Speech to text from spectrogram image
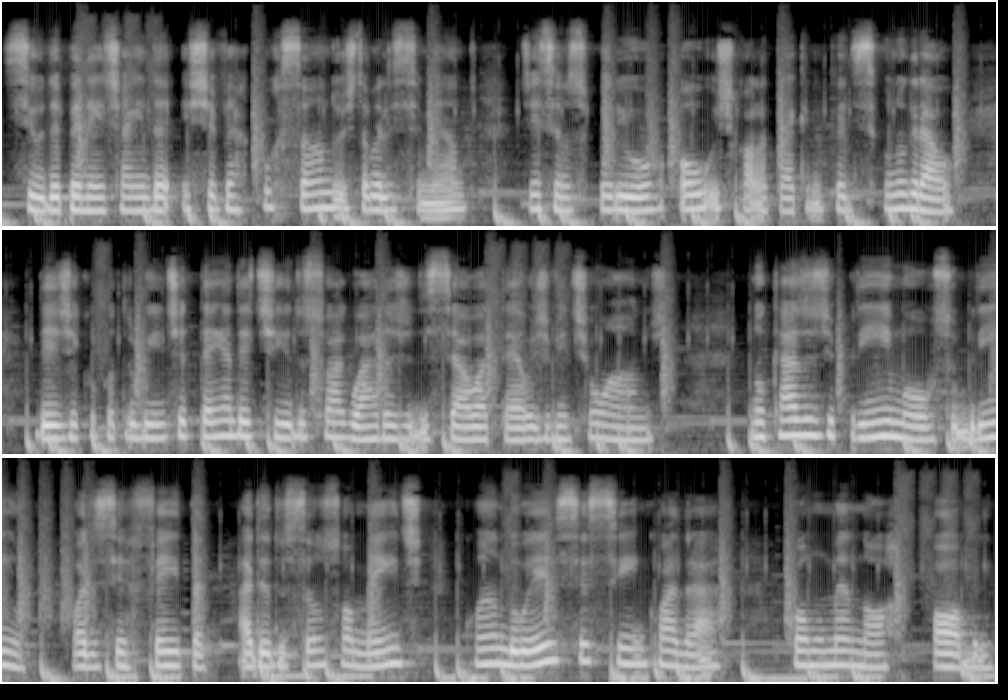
se o dependente ainda estiver cursando o estabelecimento de ensino superior ou escola técnica de segundo grau, desde que o contribuinte tenha detido sua guarda judicial até os 21 anos. No caso de primo ou sobrinho, pode ser feita a dedução somente quando esse se enquadrar como menor pobre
